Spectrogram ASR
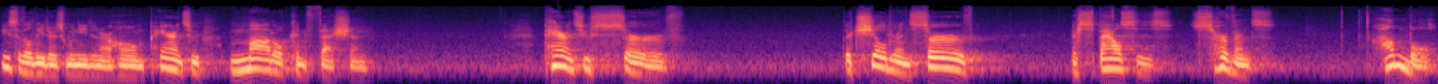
These are the leaders we need in our home. Parents who model confession, parents who serve their children, serve their spouses, servants, humble.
